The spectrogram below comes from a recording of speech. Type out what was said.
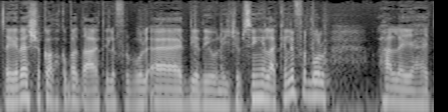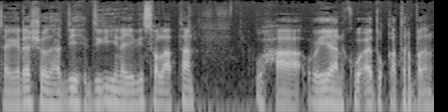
taageerayaasha kooxda kubadda cagta liverpool aad yaday una jabsan yihiin lakiin liverpool waxaa leeyahay taageerayaashooda haddii xidigihiin ay soo laabtaan waxaa weeyaan kuwa aada u khatar badan.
